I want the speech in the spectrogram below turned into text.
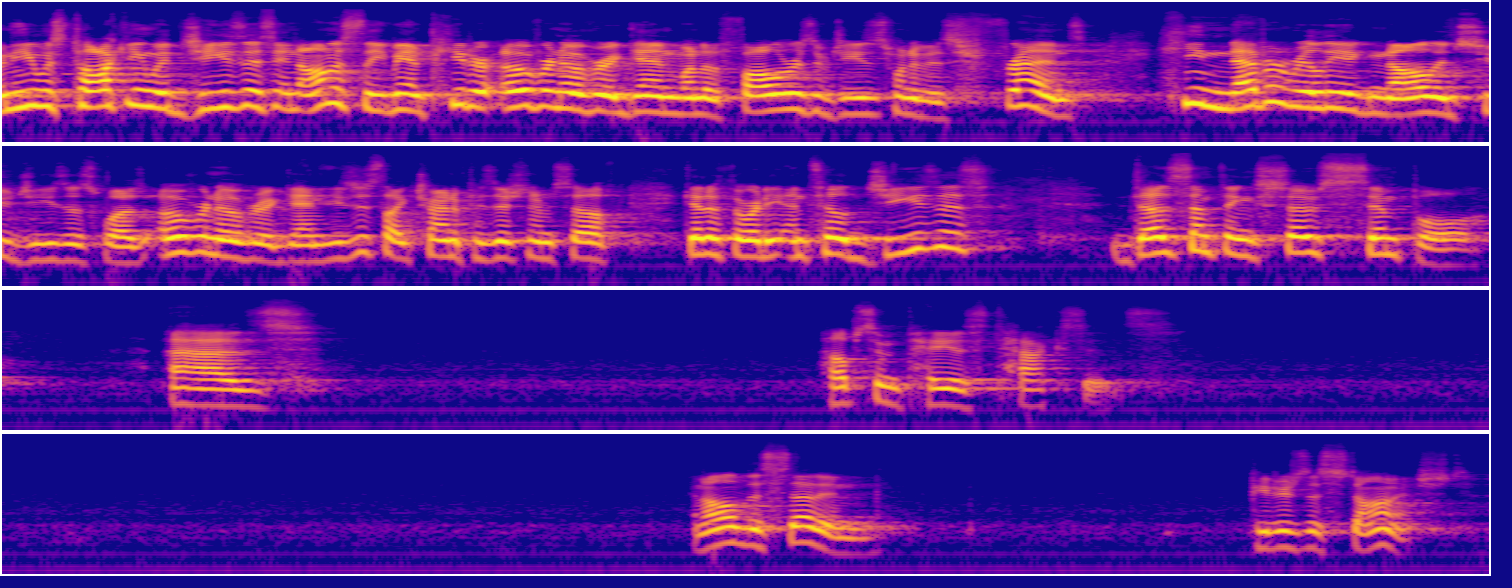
when he was talking with Jesus, and honestly, man, Peter, over and over again, one of the followers of Jesus, one of his friends, he never really acknowledged who Jesus was over and over again. He's just like trying to position himself, get authority, until Jesus does something so simple as helps him pay his taxes. And all of a sudden, Peter's astonished.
